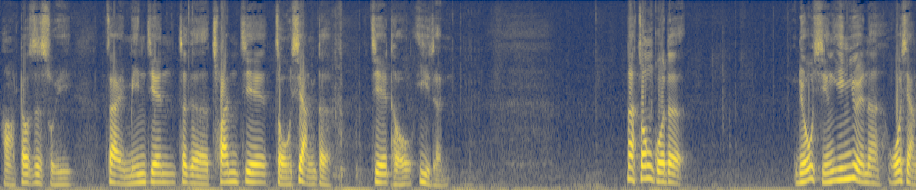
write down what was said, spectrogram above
啊，都是属于在民间这个穿街走巷的街头艺人。那中国的流行音乐呢，我想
